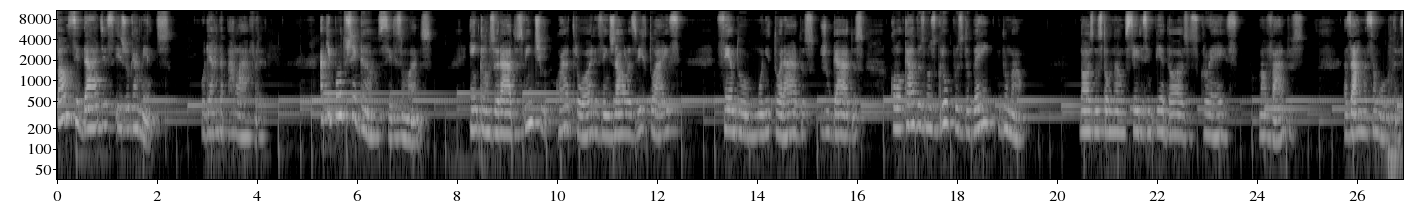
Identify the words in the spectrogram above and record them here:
Falsidades e julgamentos. Olhar da palavra. A que ponto chegamos, seres humanos? Enclausurados 24 horas em jaulas virtuais, sendo monitorados, julgados, colocados nos grupos do bem e do mal. Nós nos tornamos seres impiedosos, cruéis, malvados. As armas são outras.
